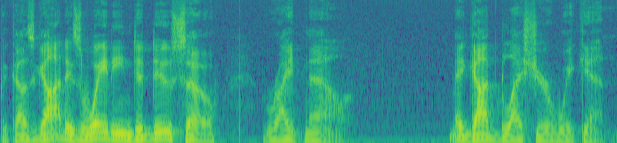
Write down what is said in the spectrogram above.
because God is waiting to do so right now. May God bless your weekend.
